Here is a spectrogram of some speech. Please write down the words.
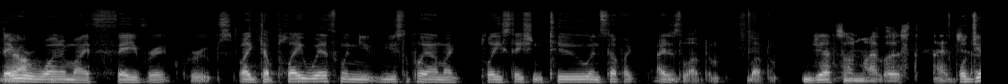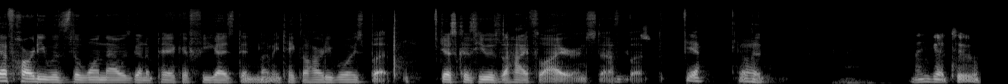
They Yeah. were one of my favorite groups. Like to play with when you used to play on like PlayStation 2 and stuff like I just loved them. Loved them. Jeff's on my list. I had Well, Jeff. Jeff Hardy was the one I was going to pick if you guys didn't let me take the Hardy Boys, but just cuz he was the high flyer and stuff, but yeah, go ahead. Then you got two.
